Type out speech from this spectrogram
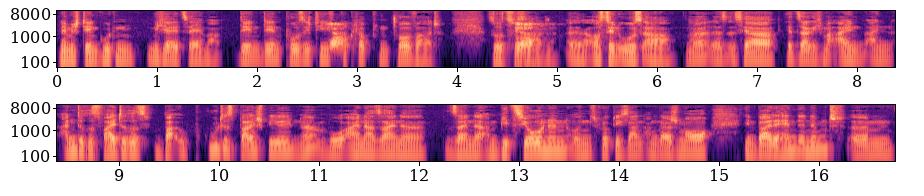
nämlich den guten Michael Selmer, den, den positiv ja. bekloppten Torwart sozusagen ja. äh, aus den USA. Ne? Das ist ja jetzt sage ich mal ein, ein anderes weiteres gutes Beispiel, ne? wo einer seine seine Ambitionen und wirklich sein Engagement in beide Hände nimmt ähm,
